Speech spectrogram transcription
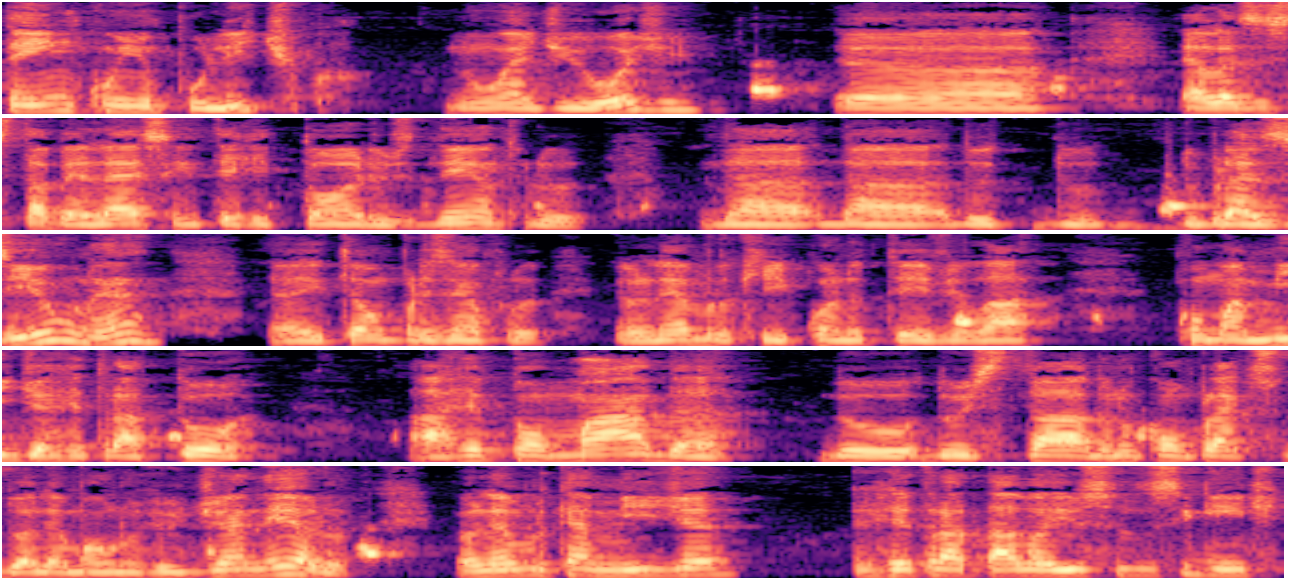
têm cunho político, não é de hoje. elas estabelecem territórios dentro da, da do, do, do, Brasil, né? É, então, por exemplo, eu lembro que quando teve lá, como a mídia retratou a retomada do, do Estado no Complexo do Alemão no Rio de Janeiro, eu lembro que a mídia retratava isso do seguinte:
